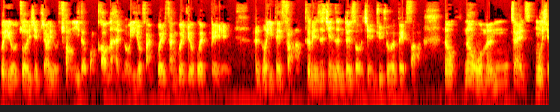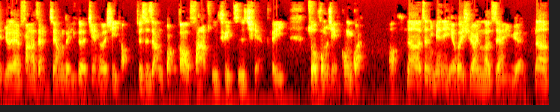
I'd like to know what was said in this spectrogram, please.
会有做一些比较有创意的广告，那很容易就犯规，犯规就会被很容易被罚，特别是竞争对手检举就会被罚。那那我们在目前就在发展这样的一个检核系统，就是让广告发出去之前可以做风险控管。哦，那这里面也会需要用到自然语言。那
